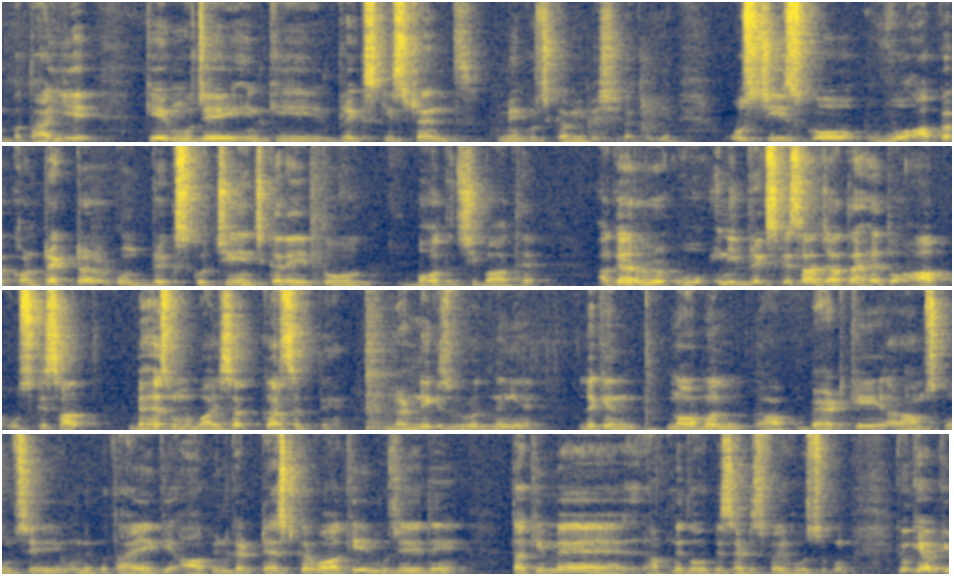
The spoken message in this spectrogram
बताइए कि मुझे इनकी ब्रिक्स की स्ट्रेंथ में कुछ कमी पेशी लग रही है। उस चीज़ को वो आपका कॉन्ट्रैक्टर उन ब्रिक्स को चेंज करे तो बहुत अच्छी बात है। अगर वो इन्हीं ब्रिक्स के साथ जाता है तो आप उसके साथ बहस मुबासा कर सकते हैं। लड़ने की ज़रूरत नहीं है, लेकिन नॉर्मल आप बैठ के आराम सुकून से उन्हें बताएँ कि आप इनका टेस्ट करवा के मुझे दें। ताकि मैं अपने तौर पे सेटिस्फाई हो सकूँ। क्योंकि आपकी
